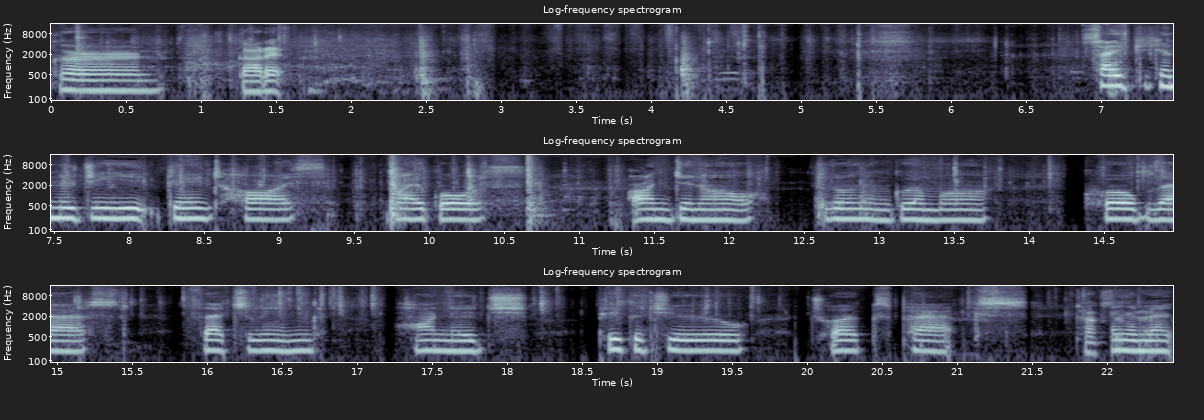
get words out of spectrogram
card. Got it. Psychic Energy, Gained Hearth, Wygoth, Ondino, Lunan Glimmer, Crowblast, Fletchling, Honedge, Pikachu, Trux Pax, and then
